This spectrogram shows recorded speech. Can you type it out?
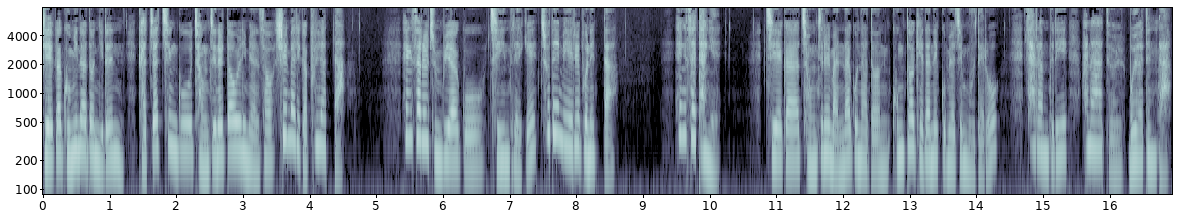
지혜가 고민하던 일은 가짜 친구 정진을 떠올리면서 실마리가 풀렸다. 행사를 준비하고 지인들에게 초대 메일을 보냈다. 행사 당일, 지혜가 정진을 만나고 나던 공터 계단에 꾸며진 무대로 사람들이 하나 둘 모여든다.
